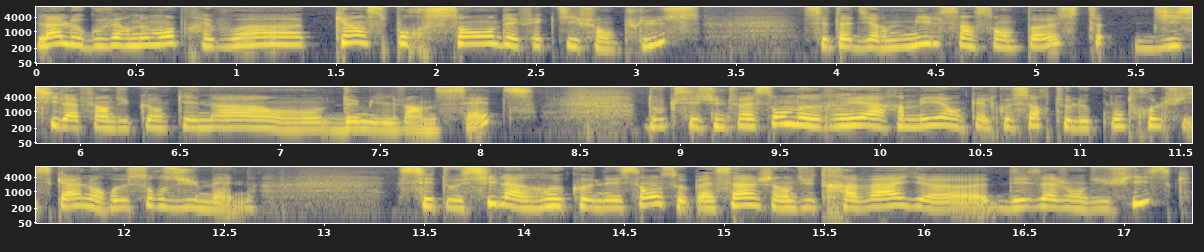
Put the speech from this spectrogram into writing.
Là, le gouvernement prévoit 15% d'effectifs en plus, c'est-à-dire 1500 postes d'ici la fin du quinquennat en 2027. Donc c'est une façon de réarmer en quelque sorte le contrôle fiscal en ressources humaines c'est aussi la reconnaissance au passage hein, du travail euh, des agents du fisc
